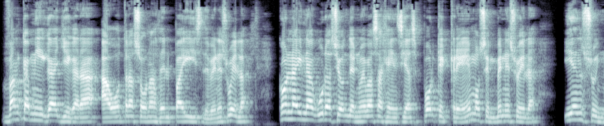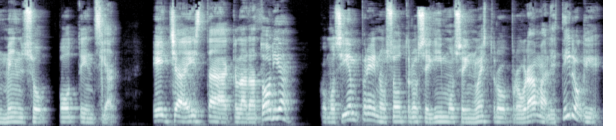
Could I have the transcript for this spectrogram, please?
Banca Amiga llegará a otras zonas del país de Venezuela con la inauguración de nuevas agencias porque creemos en Venezuela y en su inmenso potencial. Hecha esta aclaratoria, como siempre, nosotros seguimos en nuestro programa, el estilo que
